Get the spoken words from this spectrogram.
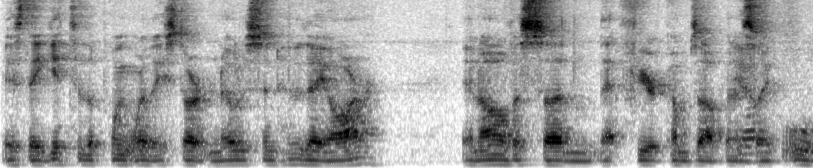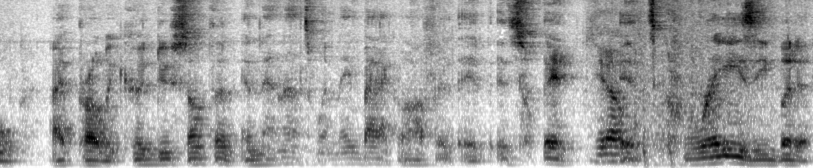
is they get to the point where they start noticing who they are, and all of a sudden that fear comes up, and it's like, ooh, I probably could do something, and then that's when back off. It, it it's it Yeah. it's crazy, but it,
